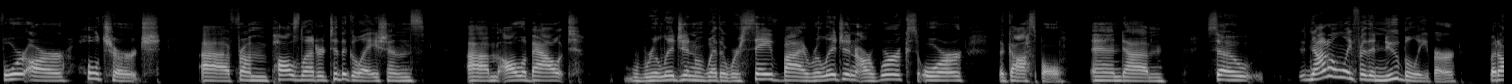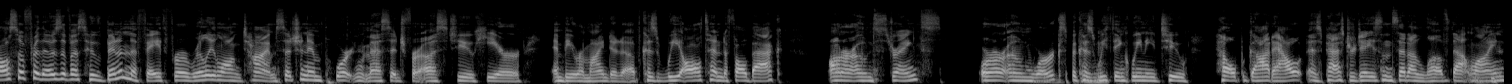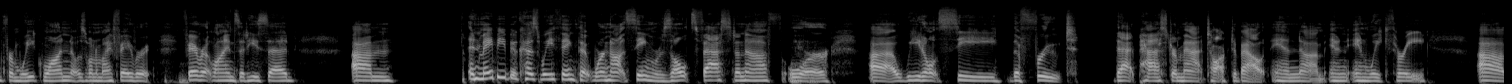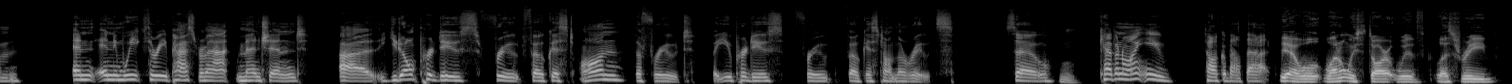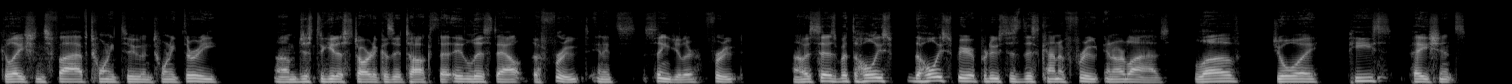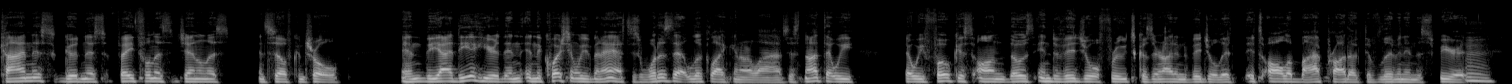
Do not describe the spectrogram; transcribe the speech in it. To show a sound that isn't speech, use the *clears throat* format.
for our whole church uh, from Paul's letter to the Galatians, um, all about religion, whether we're saved by religion, our works, or the gospel. And um, so, not only for the new believer, but also for those of us who've been in the faith for a really long time, such an important message for us to hear and be reminded of, because we all tend to fall back on our own strengths or our own works because mm-hmm. we think we need to help God out. As Pastor Jason said, I love that line from week one. That was one of my favorite favorite lines that he said. Um, and maybe because we think that we're not seeing results fast enough or uh, we don't see the fruit that pastor matt talked about in um, in, in week three. Um, and, and in week three pastor matt mentioned uh, you don't produce fruit focused on the fruit but you produce fruit focused on the roots. So hmm. kevin why don't you talk about that? Yeah well why don't we start with let's read galatians 5 22 and 23 um, just to get us started because it talks that it lists out the fruit and it's singular fruit. Uh, it says, "But the Holy the Holy Spirit produces this kind of fruit in our lives: love, joy, peace, patience, kindness, goodness, faithfulness, gentleness, and self control." And the idea here, and, and the question we've been asked is, what does that look like in our lives? It's not that we that we focus on those individual fruits because they're not individual. It, it's all a byproduct of living in the Spirit. Mm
